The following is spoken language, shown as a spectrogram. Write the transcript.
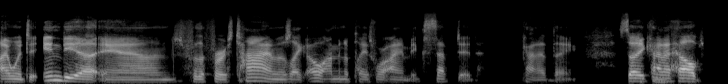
I went to India, and for the first time, I was like, "Oh, I'm in a place where I am accepted," kind of thing. So it kind of helped.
